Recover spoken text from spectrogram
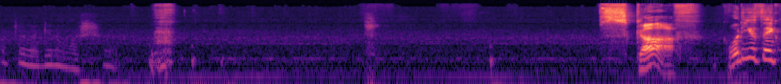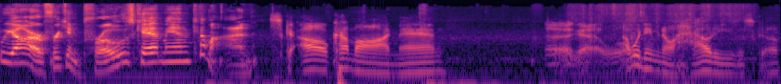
What did I get on my shirt? Scuff. What do you think we are? Freaking pros, Catman? Come on. Sc- oh, come on, man. I wouldn't even know how to use a scuff.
